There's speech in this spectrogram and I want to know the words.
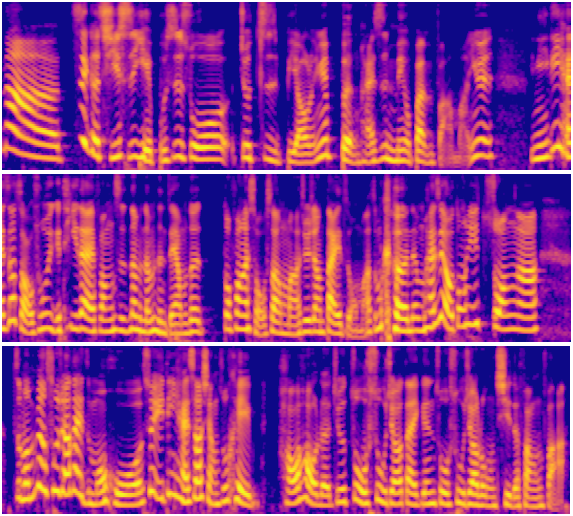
那这个其实也不是说就治标了，因为本还是没有办法嘛，因为。你一定还是要找出一个替代方式，那么能不能怎样？我们都都放在手上吗？就这样带走吗？怎么可能？我们还是有东西装啊！怎么没有塑胶袋怎么活？所以一定还是要想出可以好好的就做塑胶袋跟做塑胶容器的方法。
